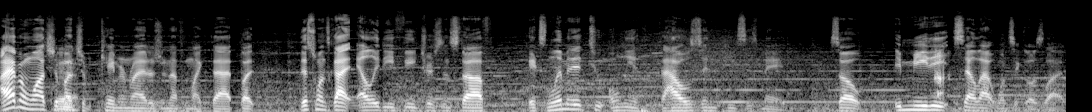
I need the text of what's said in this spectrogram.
I haven't watched a Yeah. bunch of Kamen Riders or nothing like that, but this one's got LED features and stuff. It's limited to only a thousand pieces made, so immediate ah. sellout once it goes live.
